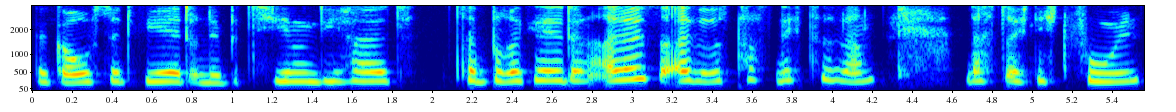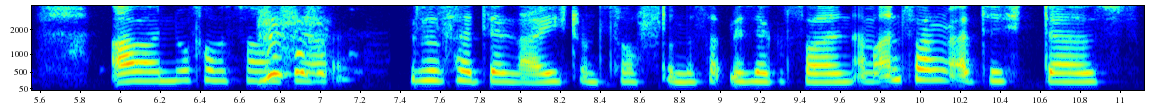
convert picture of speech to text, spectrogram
geghostet wird und eine Beziehung, die halt zerbröckelt und alles. Also das passt nicht zusammen. Lasst euch nicht foolen. Aber nur vom Sound her ist es halt sehr leicht und soft und das hat mir sehr gefallen. Am Anfang, als ich das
